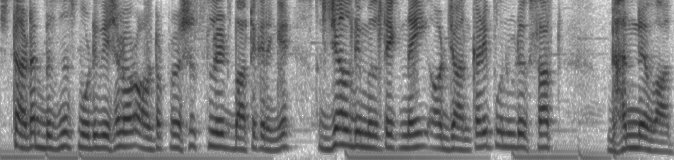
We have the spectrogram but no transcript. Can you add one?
स्टार्टअप बिज़नेस मोटिवेशन और ऑन्टरप्रनरशिप रिलेटेड बातें करेंगे। तो जल्दी मिलते एक नई और जानकारी पूर्ण वीडियो के साथ। धन्यवाद।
